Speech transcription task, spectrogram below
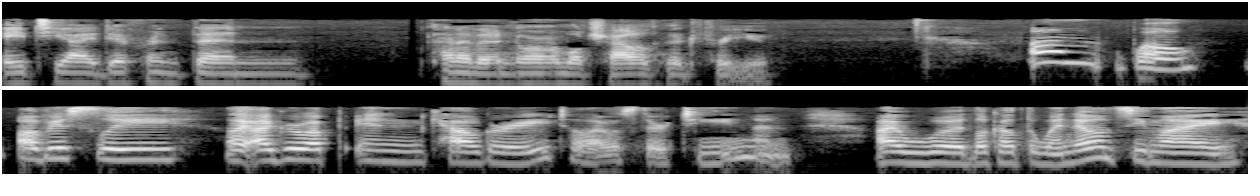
ATI different than kind of a normal childhood for you? Um, well, obviously, like I grew up in Calgary till I was 13, and I would look out the window and see my,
